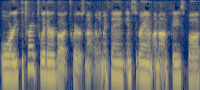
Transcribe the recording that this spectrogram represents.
or you could try Twitter, but Twitter's not really my thing. Instagram, I'm on Facebook.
